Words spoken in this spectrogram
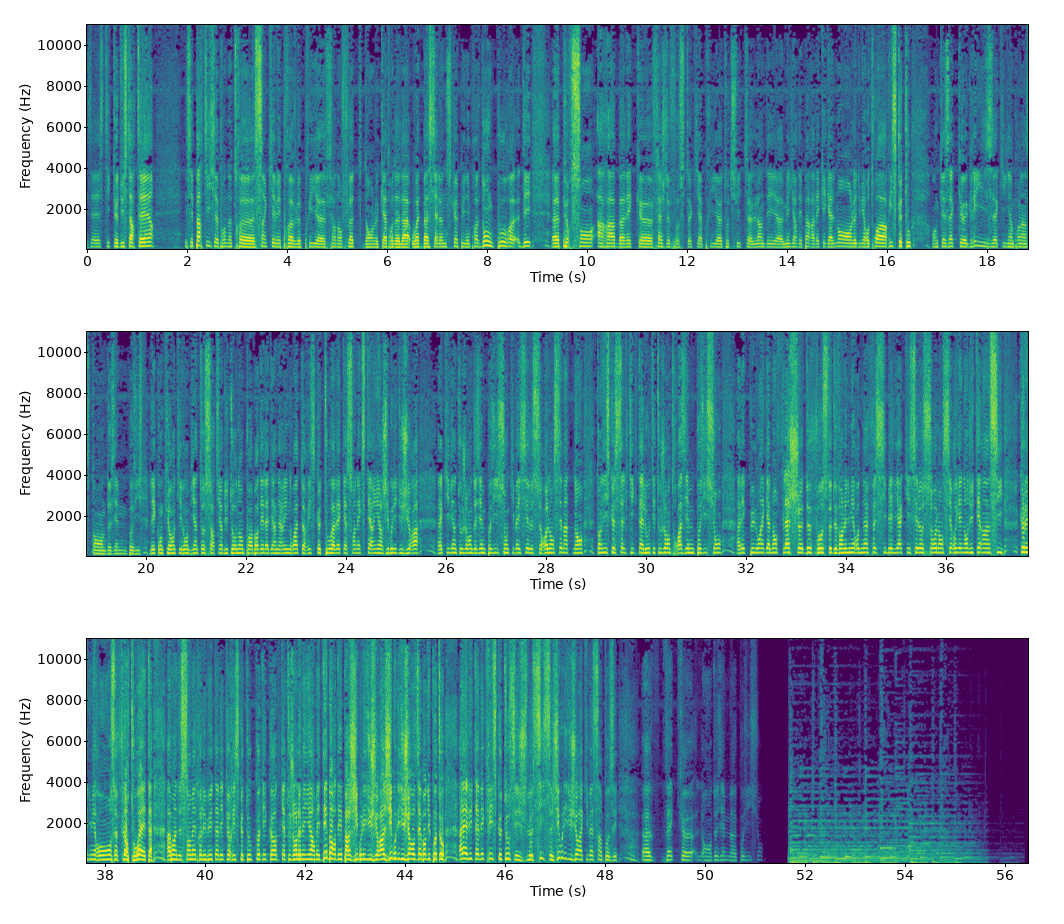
Les élastiques du starter. Et c'est parti pour notre cinquième épreuve, le prix Fernand Flotte dans le cadre de la Wadba Salons Cup, une épreuve donc pour des pur sang arabes avec Flash de Faust qui a pris tout de suite l'un des meilleurs départs avec également le numéro 3 Risque Tout en casaque grise qui vient pour l'instant en deuxième position. Les concurrents qui vont bientôt sortir du tournant pour aborder la dernière ligne droite Risque Tout avec à son extérieur Gibouli du Jura qui vient toujours en deuxième position qui va essayer de se relancer maintenant tandis que Celtic Talout est toujours en troisième position avec plus loin également Flash de Faust devant le numéro 9 Sibelia qui essaie de se relancer regagnant du terrain ainsi que le numéro 11 Fleur Tourette. À moins de 100 mètres du but avec Risque Tout côté corde qui a toujours le meilleur mais débordé par Gibouli du Jura. Gibouli du Jura aux abords du poteau à la lutte avec Risque Tout c'est le 6 Gibouli du Jura qui va s'imposer avec en deuxième position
